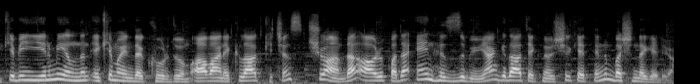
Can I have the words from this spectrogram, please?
2020 yılının Ekim ayında kurduğum Avani Cloud Kitchens şu anda Avrupa'da en hızlı büyüyen gıda teknoloji şirketlerinin başında geliyor.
